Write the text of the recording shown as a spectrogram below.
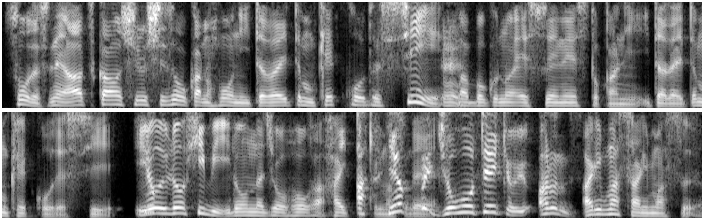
そうですねアーツカウンシル静岡の方にいただいても結構ですし、ええまあ、僕の SNS とかにいただいても結構ですしいろいろ日々いろんな情報が入ってあき、ますのでやっぱり情報提供あるんですねありますあります。はい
